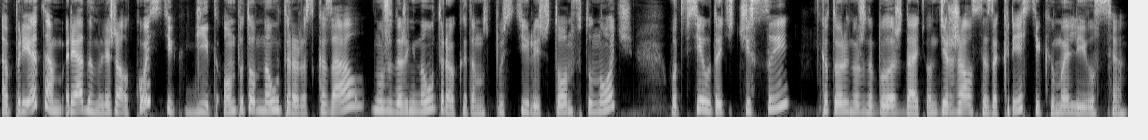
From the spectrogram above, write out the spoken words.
А при этом рядом лежал Костик, гид. Он потом на утро рассказал, ну, уже даже не на утро, а к этому спустились, что он в ту ночь, вот все вот эти часы, которые нужно было ждать, он держался за крестик и молился.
